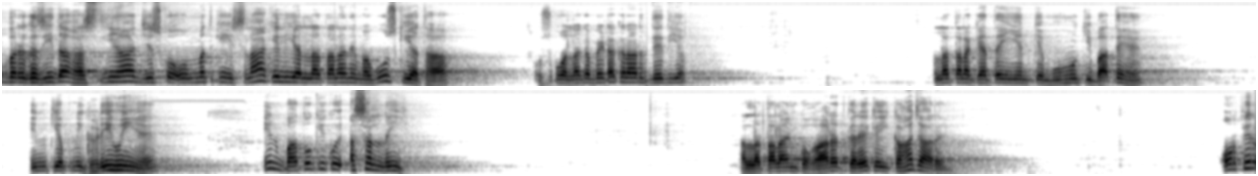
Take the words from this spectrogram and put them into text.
برگزیدہ ہستیاں جس کو امت کی اصلاح کے لیے اللہ تعالیٰ نے مبوس کیا تھا، اس کو اللہ کا بیٹا قرار دے دیا۔ اللہ تعالیٰ کہتے ہیں یہ ان کے منہوں کی باتیں ہیں۔ ان کی اپنی گھڑی ہوئی ہیں، ان باتوں کی کوئی اصل نہیں۔ اللہ تعالیٰ ان کو غارت کرے کہ یہ کہاں جا رہے ہیں۔ اور پھر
